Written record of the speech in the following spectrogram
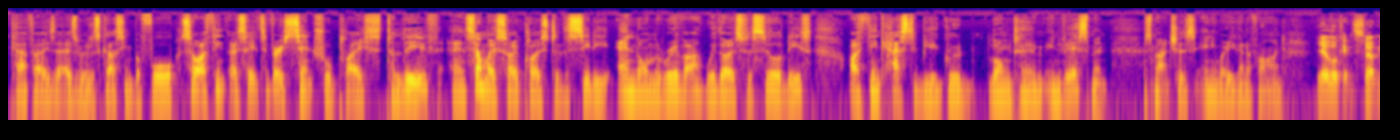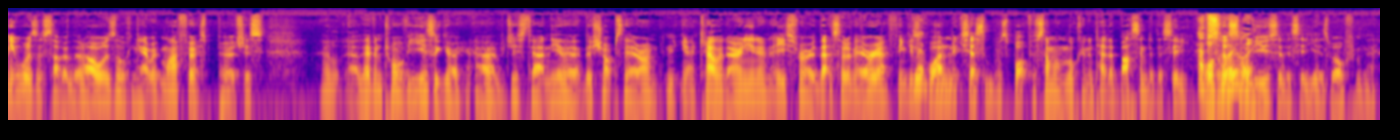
cafes, as we were discussing before. So I think they see it's a very central place to live, and somewhere so close to the city and on the river with those facilities, I think has to be a good long term investment as much as anywhere you're going to find. Yeah, look, it certainly was a suburb that I was looking at with my first purchase. 11, 12 years ago, uh, just out near the, the shops there on you know, Caledonian and East Road, that sort of area, I think is yep. quite an accessible spot for someone looking to take the bus into the city. Absolutely. Also, some views of the city as well from there.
